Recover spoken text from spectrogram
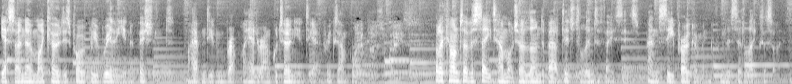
Yes, I know my code is probably really inefficient. I haven't even wrapped my head around quaternions yet, for example. But I can't overstate how much I learned about digital interfaces and C programming from this little exercise.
